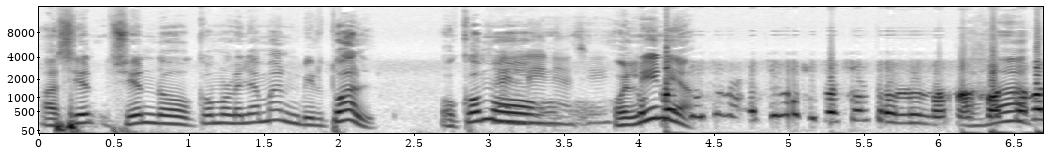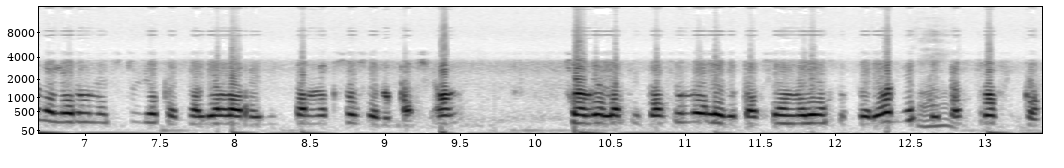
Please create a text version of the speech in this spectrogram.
haci- siendo, ¿cómo le llaman? Virtual. ¿O cómo? En línea, sí. ¿O en línea? Es, una, es una situación tremenda, Juanjo. Acabo de leer un estudio que salió en la revista Nexos Educación sobre la situación de la educación media superior y es catastrófica.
